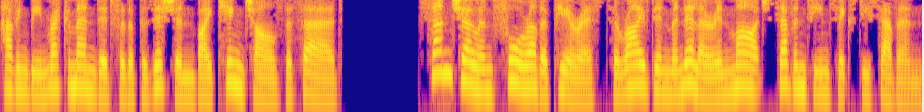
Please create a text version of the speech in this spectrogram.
having been recommended for the position by King Charles III. Sancho and four other Piarists arrived in Manila in March 1767.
